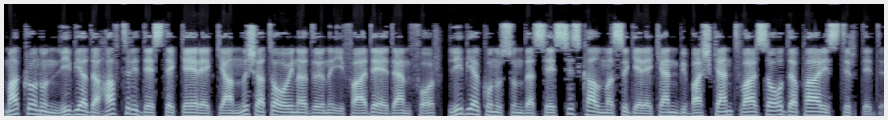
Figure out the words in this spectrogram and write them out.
Macron'un Libya'da Hafter'i destekleyerek yanlış ata oynadığını ifade eden Faure, Libya konusunda sessiz kalması gereken bir başkent varsa o da Paris'tir, dedi.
